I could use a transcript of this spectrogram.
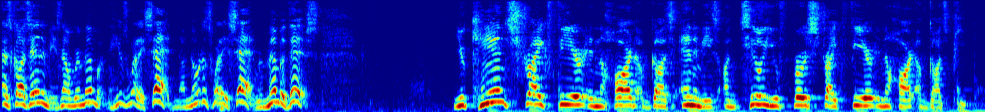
as God's enemies. Now remember, here's what I said. Now notice what I said. Remember this. You can't strike fear in the heart of God's enemies until you first strike fear in the heart of God's people.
